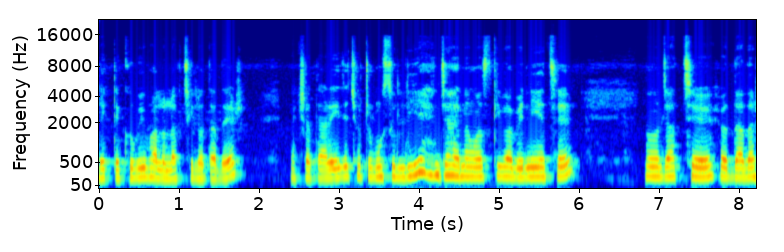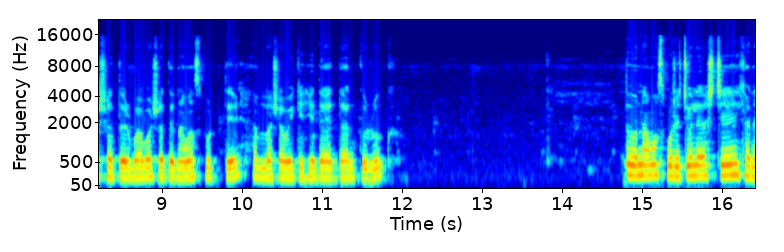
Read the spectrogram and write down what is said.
দেখতে খুবই ভালো লাগছিল তাদের একসাথে। আর এই যে ছোট মুসল্লি যায় নামাজ কীভাবে নিয়েছে যাচ্ছে দাদার সাথে, ওর বাবার সাথে নামাজ পড়তে। আল্লাহ সবাইকে হেদায়ত দান করুক। তো নামাজ পড়ে চলে আসছে, এখানে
